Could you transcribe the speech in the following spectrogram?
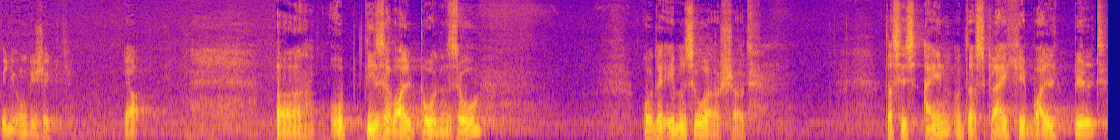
Bin ich ungeschickt? Ja. Äh, ob dieser Waldboden so oder eben so ausschaut. Das ist ein und das gleiche Waldbild,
